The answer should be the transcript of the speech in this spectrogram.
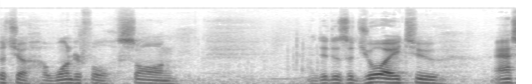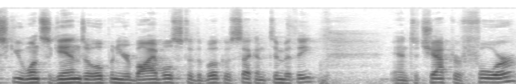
such a, a wonderful song. And it is a joy to ask you once again to open your Bibles to the book of 2 Timothy and to chapter 4.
